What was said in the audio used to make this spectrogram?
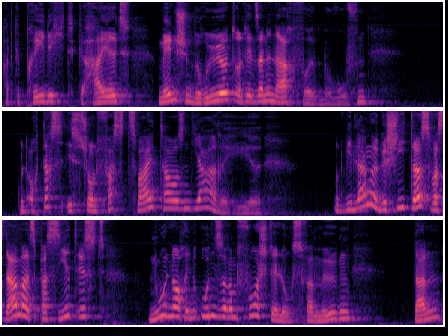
hat gepredigt, geheilt, Menschen berührt und in seine Nachfolge berufen – und auch das ist schon fast 2000 Jahre her. Und wie lange geschieht das, was damals passiert ist, nur noch in unserem Vorstellungsvermögen, dann,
